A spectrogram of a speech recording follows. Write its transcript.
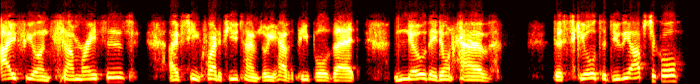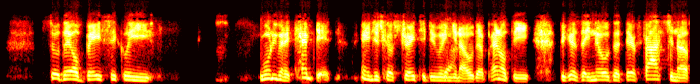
I feel in some races, I've seen quite a few times where you have the people that know they don't have the skill to do the obstacle, so they'll basically won't even attempt it and just go straight to doing, yeah. you know, their penalty because they know that they're fast enough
